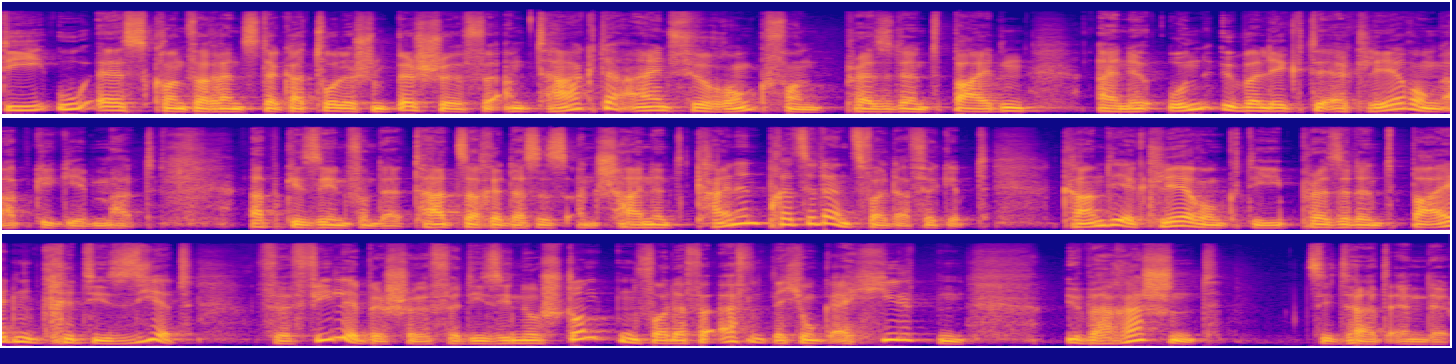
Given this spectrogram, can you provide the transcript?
die US-Konferenz der katholischen Bischöfe am Tag der Einführung von Präsident Biden eine unüberlegte Erklärung abgegeben hat. Abgesehen von der Tatsache, dass es anscheinend keinen Präzedenzfall dafür gibt, kam die Erklärung, die Präsident Biden kritisiert, für viele Bischöfe, die sie nur Stunden vor der Veröffentlichung erhielten, überraschend. Zitat Ende.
